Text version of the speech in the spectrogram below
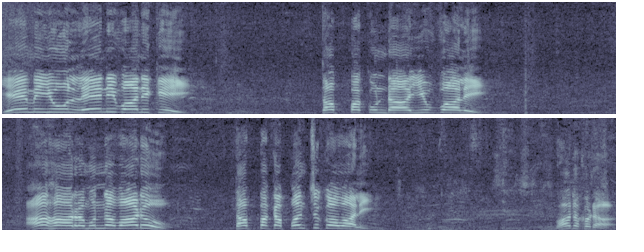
ఏమీయూ లేని వానికి తప్పకుండా ఇవ్వాలి. ఆహారం ఉన్నవాడు తప్పక పంచుకోవాలి. బోధకుడా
